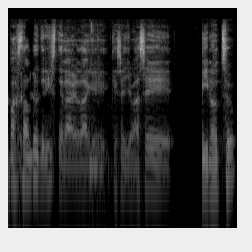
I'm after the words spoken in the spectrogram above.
bastante triste, la verdad, que, que se llevase Pinocho,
